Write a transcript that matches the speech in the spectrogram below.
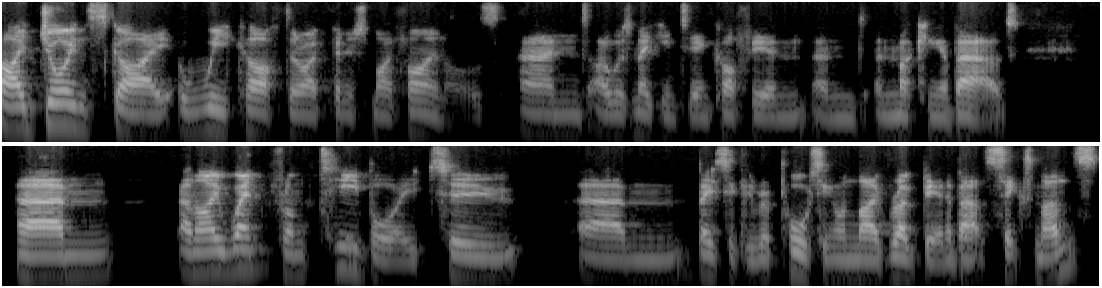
I joined Sky a week after I finished my finals, and I was making tea and coffee and and, and mucking about. Um, and I went from T boy to um, basically reporting on live rugby in about six months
